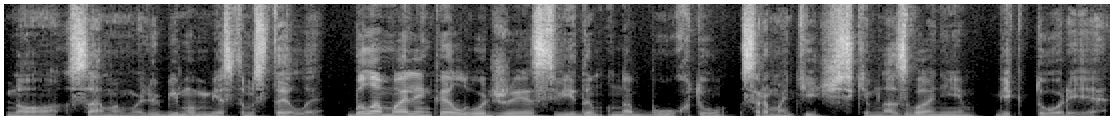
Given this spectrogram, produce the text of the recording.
Но самым любимым местом Стеллы была маленькая лоджия с видом на бухту с романтическим названием «Виктория».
